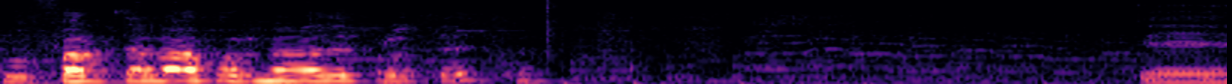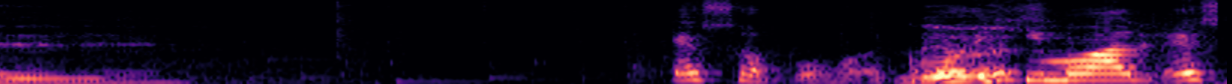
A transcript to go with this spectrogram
Pues falta la jornada de protesta. Eh, Eso, pues, como dijimos al. eso.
